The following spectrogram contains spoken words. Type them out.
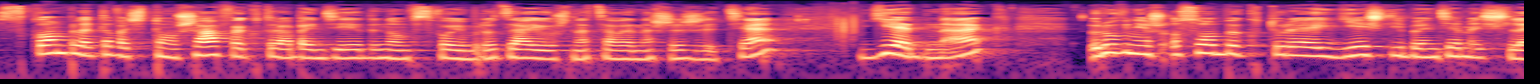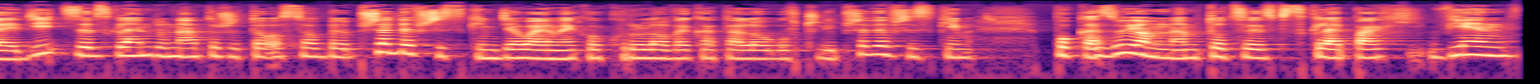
skompletować tą szafę, która będzie jedyną w swoim rodzaju już na całe nasze życie. Jednak Również osoby, które jeśli będziemy śledzić, ze względu na to, że te osoby przede wszystkim działają jako królowe katalogów, czyli przede wszystkim pokazują nam to, co jest w sklepach, więc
